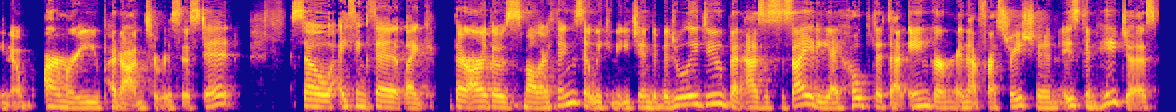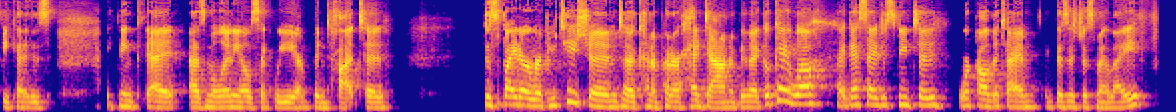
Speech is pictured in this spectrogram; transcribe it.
you know armor you put on to resist it. So i think that like there are those smaller things that we can each individually do but as a society i hope that that anger and that frustration is contagious because i think that as millennials like we have been taught to despite our reputation to kind of put our head down and be like okay well i guess i just need to work all the time. Like this is just my life.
